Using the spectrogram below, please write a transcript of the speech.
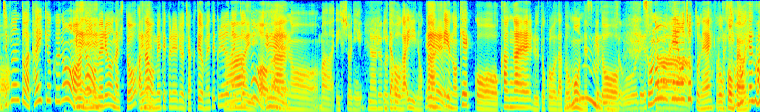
自分とは対極のええ。穴を埋めるような人、ええ。穴を埋めてくれるような弱点を埋めてくれるような人と、はい。ええ。あのまあ一緒にいた方がいいのかっええていうのを結構考えるところだと思うんですけど、うんその辺をちょっとね私今回はその辺は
